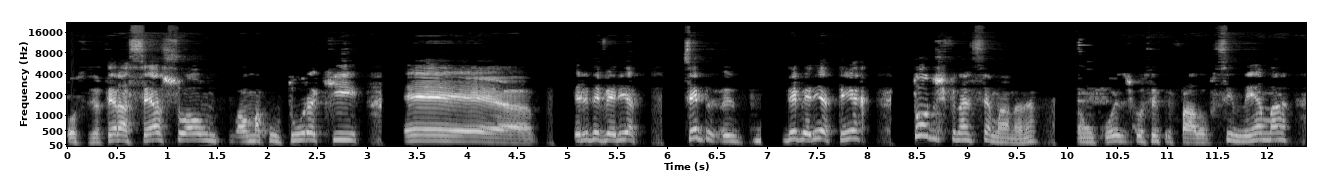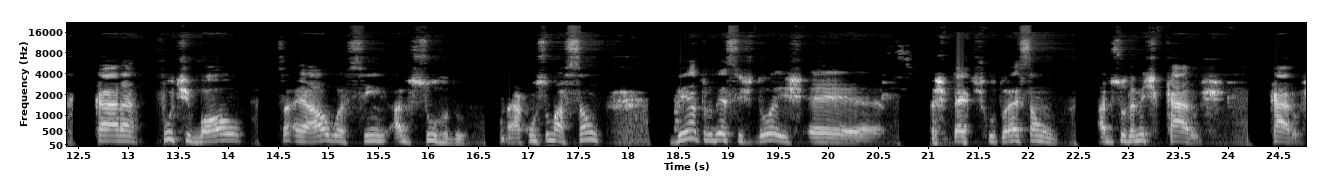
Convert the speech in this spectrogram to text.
Ou seja, ter acesso a, um, a uma cultura que é, ele deveria sempre deveria ter todos os finais de semana, né? São coisas que eu sempre falo. Cinema, cara, futebol é algo assim absurdo. A consumação dentro desses dois é, aspectos culturais são absurdamente caros. Caros.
